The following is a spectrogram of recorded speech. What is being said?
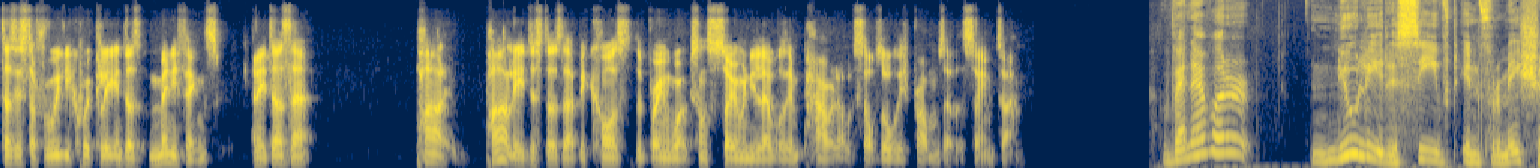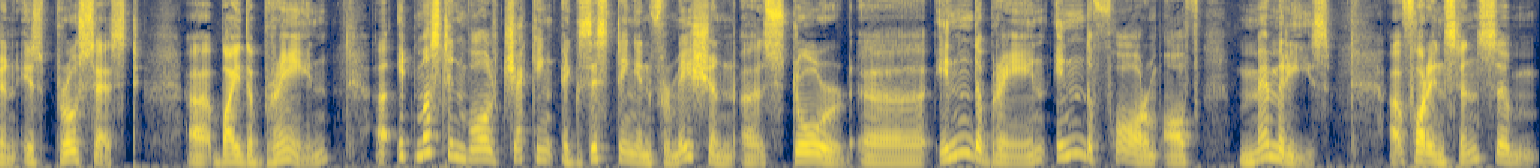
does this stuff really quickly and does many things, and it does that part, partly just does that because the brain works on so many levels in parallel. It solves all these problems at the same time. Whenever newly received information is processed uh, by the brain, uh, it must involve checking existing information uh, stored uh, in the brain in the form of memories. Uh, for instance, um,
